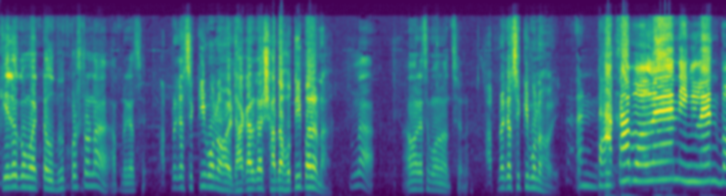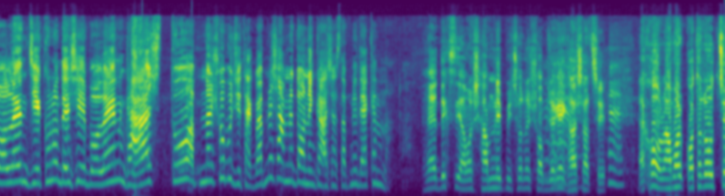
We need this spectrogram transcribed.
কীরকম একটা উদ্ভট প্রশ্ন না আপনার কাছে? আপনার কাছে কি মনে হয় ঢাকার ঘাস সাদা হতেই পারে না? না আমার কাছে মনে হচ্ছে না। আপনার কাছে কি মনে হয়? ঢাকা বলেন ইংল্যান্ড বলেন যে কোনো দেশে বলেন ঘাস তো আপনার সবুজই থাকবে। আপনার সামনে তো অনেক ঘাস আছে আপনি দেখেন না। হ্যাঁ দেখছি আমার সামনে পিছনে সব জায়গায় ঘাস আছে। হ্যাঁ। এখন আমার কথাটা হচ্ছে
